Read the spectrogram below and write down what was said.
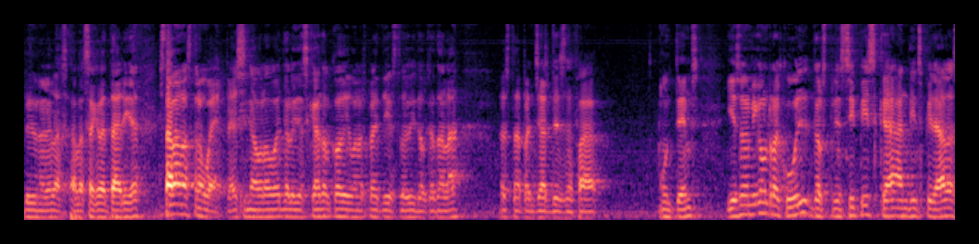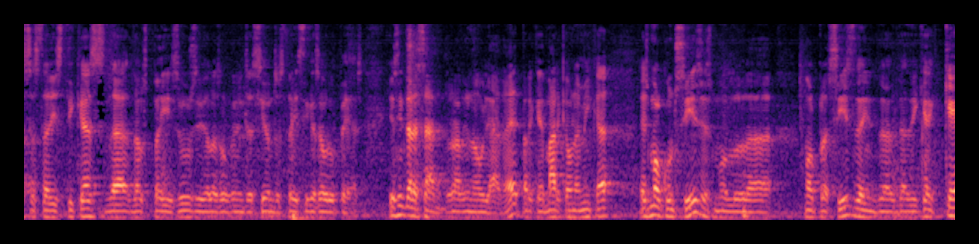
li donaré la, a la secretària. Està a la nostra web, eh? si aneu a la web de l'IDESCAT, el Codi de Bones Pràctiques traduït al català, està penjat des de fa un temps i és una mica un recull dels principis que han d'inspirar les estadístiques de, dels països i de les organitzacions estadístiques europees. I és interessant donar-li una ullada, eh? perquè marca una mica, és molt concís, és molt, eh, molt precís de, de, de dir que, què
